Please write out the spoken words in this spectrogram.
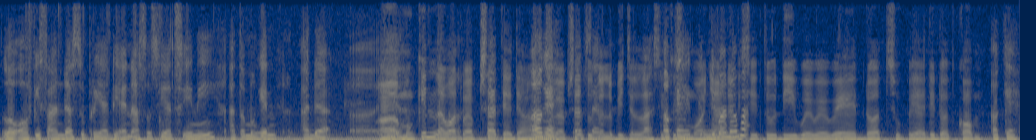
law office Anda Supriyadi and Associates ini atau mungkin ada uh, Eh, iya. mungkin lewat website ya, jangan Oke, di website, website. udah lebih jelas itu Oke, semuanya gimana, ada di situ di www.supriyadi.com. Oke,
